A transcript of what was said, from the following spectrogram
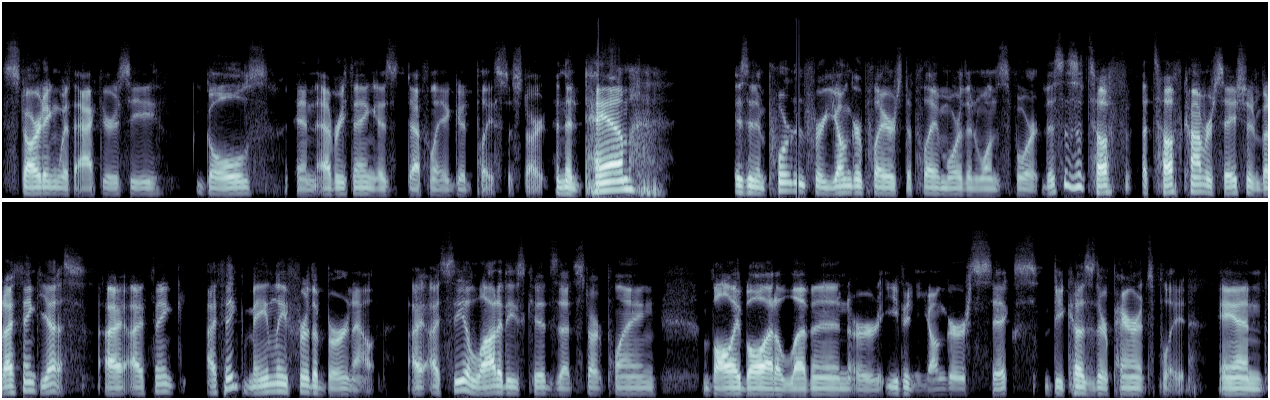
starting with accuracy goals and everything is definitely a good place to start. And then Pam, is it important for younger players to play more than one sport? This is a tough a tough conversation, but I think yes. I, I think I think mainly for the burnout. I, I see a lot of these kids that start playing volleyball at 11 or even younger, six, because their parents played. And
